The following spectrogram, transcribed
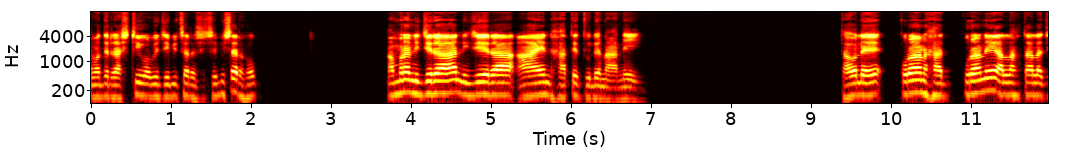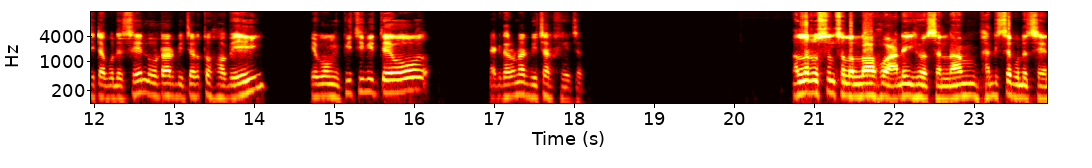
আমাদের রাষ্ট্রীয়ভাবে যে বিচার আছে, সে বিচার হোক। আমরা নিজেরা নিজেরা আইন হাতে তুলে না নেই। তাহলে কোরআন হাত কোরআনে আল্লাহ তাআলা যেটা বলেছেন, ওটার বিচার তো হবেই এবং পৃথিবীতেও এক ধরনের বিচার হয়ে যাবে। আল্লাহ রসুল সাল্লাহ আলাইহি ওয়াসাল্লাম হাদিসে বলেছেন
